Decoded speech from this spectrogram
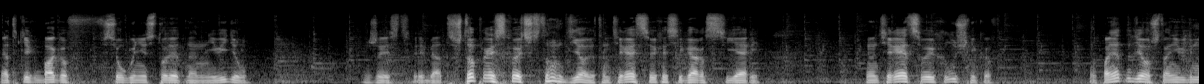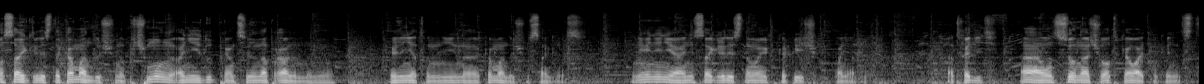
Я таких багов в Сёгуне сто лет, наверное, не видел. Жесть, ребят. Что происходит? Что он делает? Он теряет своих осигаров с Яри. И он теряет своих лучников. Ну, понятное дело, что они, видимо, сагрились на командующего. Но почему они идут прям целенаправленно на него? Или нет, он не на командующего сагрился? Не-не-не, они сагрились на моих копейщиков, понятно. Отходить. А, он все начал атаковать наконец-то.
